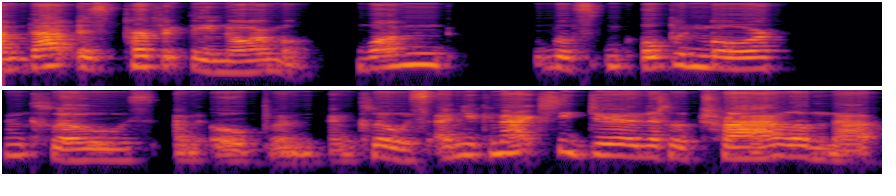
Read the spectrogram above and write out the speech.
And that is perfectly normal. One will open more and close and open and close. And you can actually do a little trial on that.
